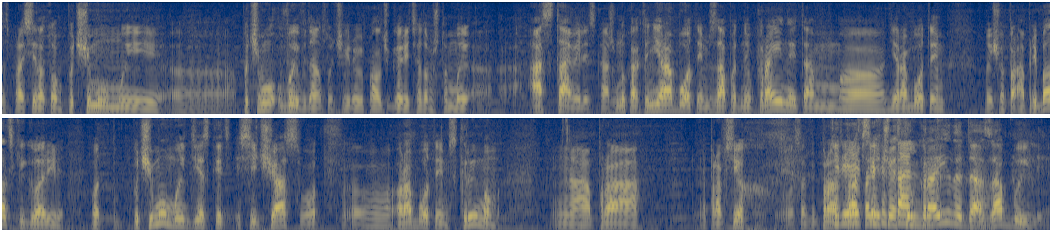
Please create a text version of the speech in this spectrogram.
спросил о том, почему мы, а, почему вы в данном случае, Григорий Павлович, говорите о том, что мы оставили, скажем, ну как-то не работаем с Западной Украиной, там не работаем мы еще о Прибалтике говорили. Вот почему мы, дескать, сейчас вот э, работаем с Крымом э, про про всех, про, про остальные части Украины, да, да, забыли.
